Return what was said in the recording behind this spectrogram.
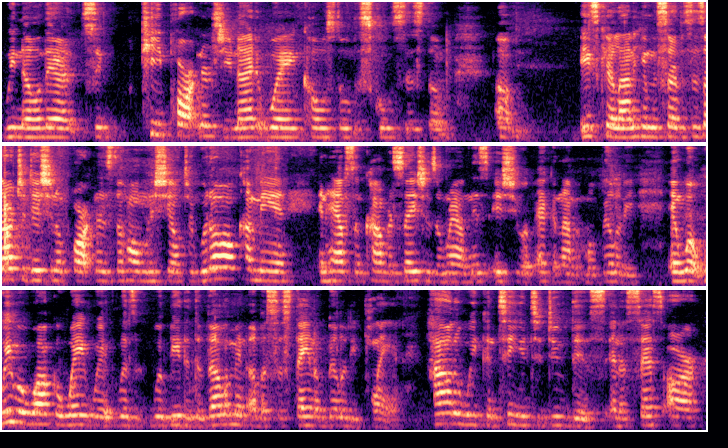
We know there are key partners, United Way, Coastal, the school system, um, East Carolina Human Services, our traditional partners, the homeless shelter, would all come in and have some conversations around this issue of economic mobility. And what we would walk away with was, would be the development of a sustainability plan. How do we continue to do this and assess our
